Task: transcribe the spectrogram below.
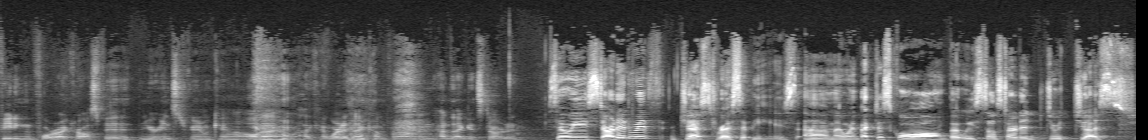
feeding the Fort Wright CrossFit, your Instagram account, all that? like, where did that come from, and how did that get started? So we started with just recipes. Um, I went back to school, but we still started with just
